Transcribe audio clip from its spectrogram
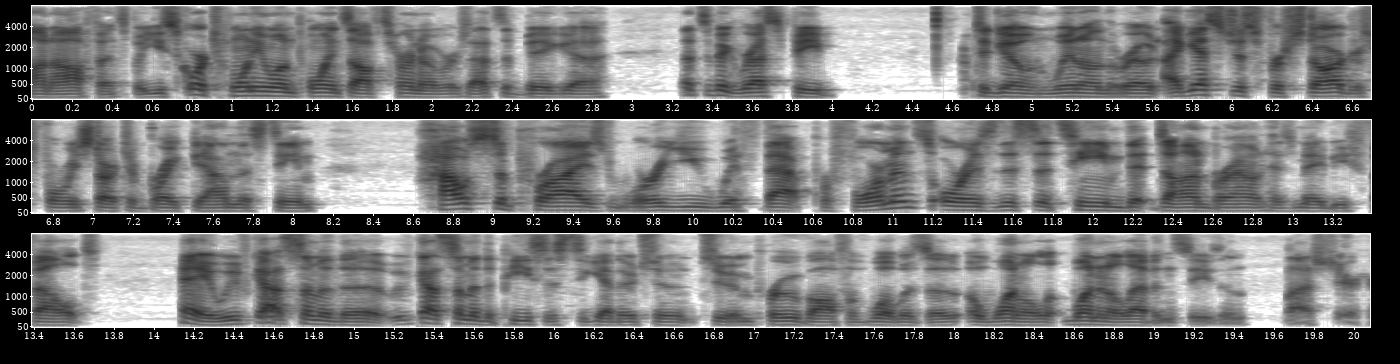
on offense, but you score 21 points off turnovers. That's a big, uh, that's a big recipe to go and win on the road. I guess just for starters, before we start to break down this team, how surprised were you with that performance, or is this a team that Don Brown has maybe felt? Hey, we've got some of the we've got some of the pieces together to to improve off of what was a, a one one and eleven season last year.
